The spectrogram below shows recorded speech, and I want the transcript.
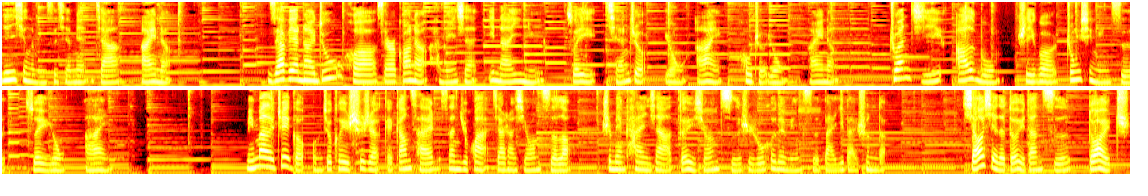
阴性的名词前面加 eine。Xavier Naidoo 和 Sarah Connor 很明显一男一女，所以前者用 i，后者用 eine。专辑 album 是一个中性名词，所以用 i。明白了这个，我们就可以试着给刚才三句话加上形容词了。顺便看一下德语形容词是如何对名词百依百顺的。小写的德语单词 Deutsch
